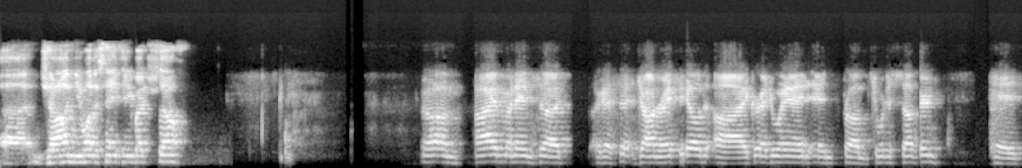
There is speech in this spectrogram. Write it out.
uh, John, you want to say anything about yourself? Um, hi, my name's, uh, like I said, John Rayfield. I graduated in, from Georgia Southern in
